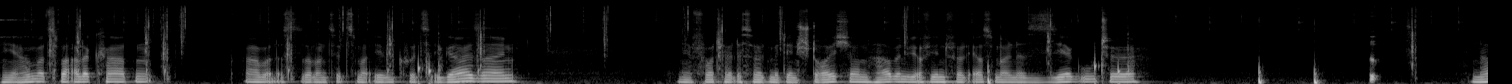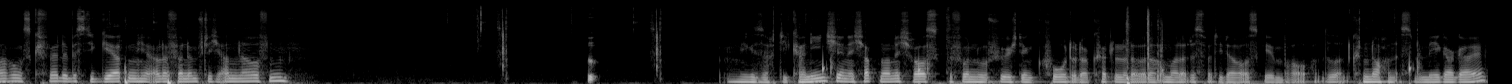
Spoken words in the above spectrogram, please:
Hier haben wir zwar alle Karten, aber das soll uns jetzt mal eben kurz egal sein. Der Vorteil ist halt mit den Sträuchern haben wir auf jeden Fall erstmal eine sehr gute Nahrungsquelle, bis die Gärten hier alle vernünftig anlaufen. Wie gesagt, die Kaninchen, ich habe noch nicht rausgefunden, wofür ich den Kot oder Köttel oder was auch immer das ist, was die da rausgeben brauchen. So ein Knochen ist mega geil.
